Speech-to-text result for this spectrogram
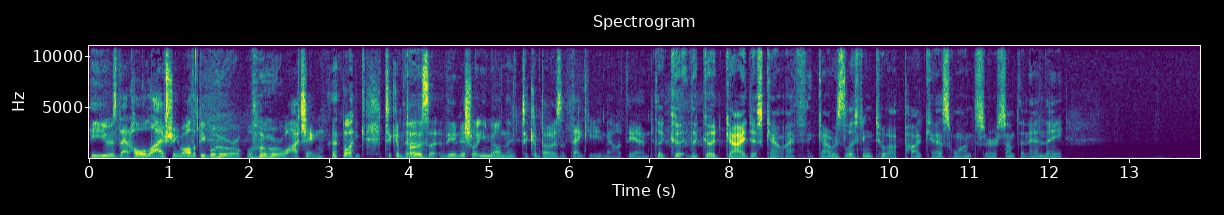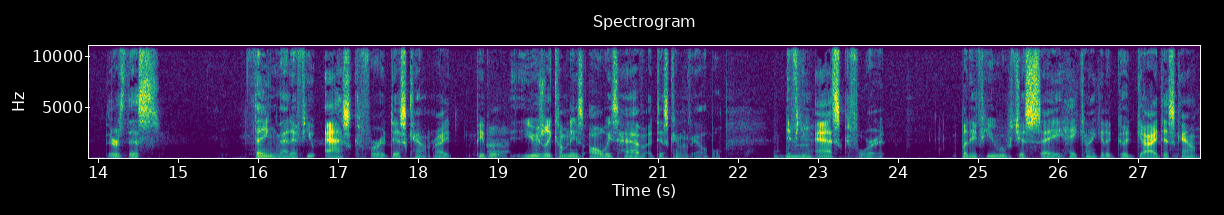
he used that whole live stream, all the people who were who were watching, like to compose the, the initial email and then to compose a thank you email at the end. the good the good guy discount. I think I was listening to a podcast once or something, and they there's this thing that if you ask for a discount, right? People uh-huh. usually companies always have a discount available. If you mm-hmm. ask for it, but if you just say, "Hey, can I get a good guy discount?"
